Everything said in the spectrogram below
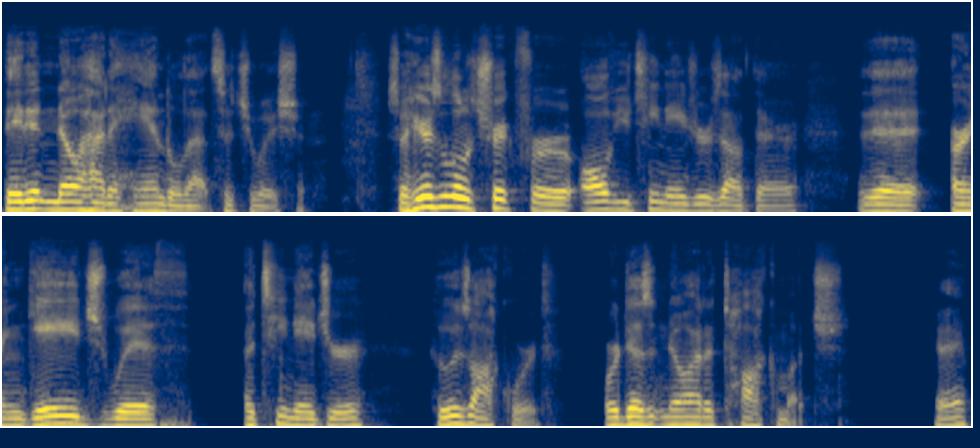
They didn't know how to handle that situation. So here's a little trick for all of you teenagers out there that are engaged with a teenager who is awkward or doesn't know how to talk much. Okay.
